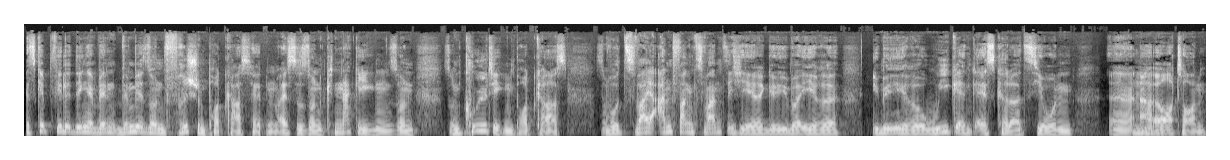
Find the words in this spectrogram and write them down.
Es gibt viele Dinge, wenn, wenn wir so einen frischen Podcast hätten, weißt du, so einen knackigen, so einen, so einen kultigen Podcast, so wo zwei Anfang 20-Jährige über ihre, über ihre Weekend-Eskalation äh, mhm. erörtern,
